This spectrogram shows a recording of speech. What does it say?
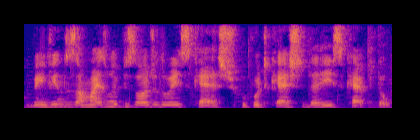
bem-vindos a mais um episódio do AceCast, o podcast da Ace Capital.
